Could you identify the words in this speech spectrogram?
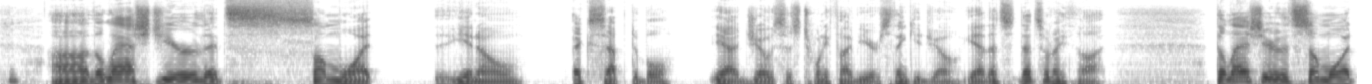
uh, the last year that's somewhat, you know, acceptable. Yeah, Joe says 25 years. Thank you, Joe. Yeah, that's that's what I thought. The last year that's somewhat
